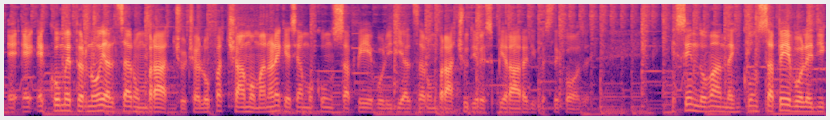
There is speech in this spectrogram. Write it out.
è, è- è come per noi alzare un braccio, cioè lo facciamo, ma non è che siamo consapevoli di alzare un braccio, di respirare di queste cose essendo Wanda inconsapevole di,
